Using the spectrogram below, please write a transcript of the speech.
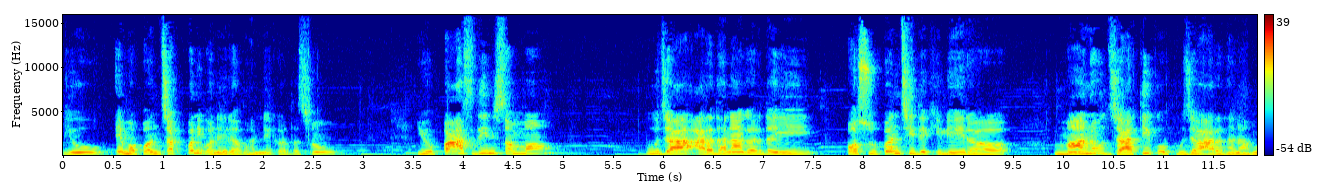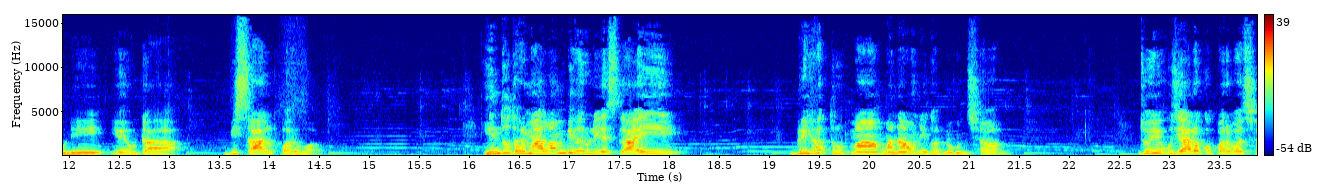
यो यमपञ्चक पनि भनेर भन्ने गर्दछौँ। यो पाँच दिनसम्म पूजा आराधना गर्दै पशु पन्छीदेखि लिएर मानव जातिको पूजा आराधना हुने यो एउटा विशाल पर्व। हिन्दू धर्मावलम्बीहरूले यसलाई वृहत रूपमा मनाउने गर्नुहुन्छ। जो यो उज्यालोको पर्व छ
